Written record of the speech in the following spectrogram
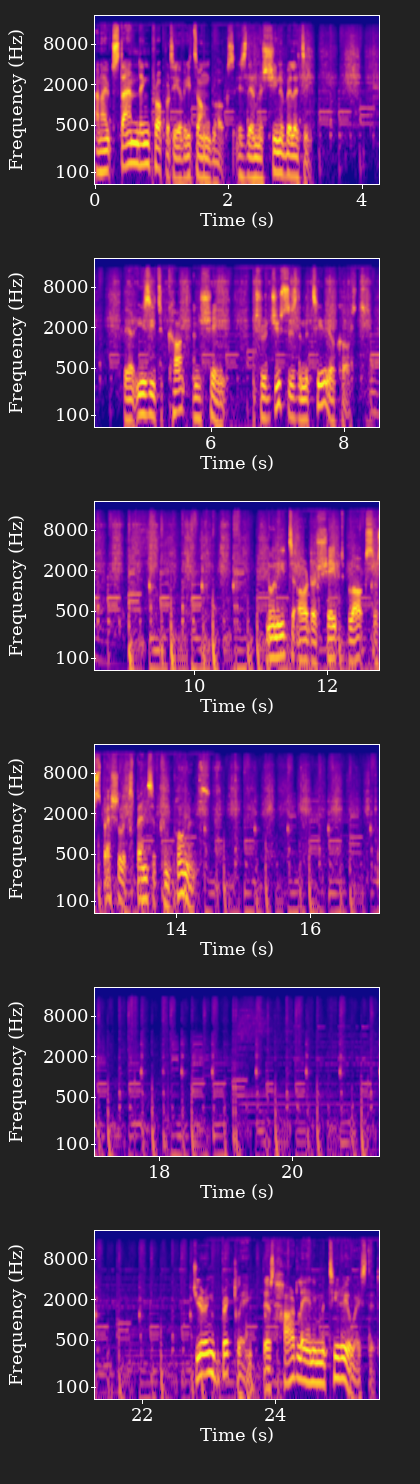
An outstanding property of Ytong blocks is their machinability. They are easy to cut and shape, which reduces the material costs. No need to order shaped blocks or special expensive components. During bricklaying, there's hardly any material wasted.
